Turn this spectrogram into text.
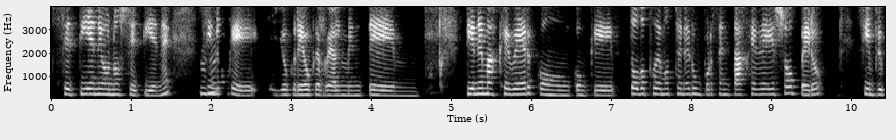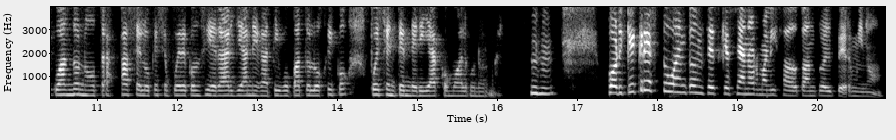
se tiene o no se tiene, sino que yo creo que realmente tiene más que ver con, que todos podemos tener un porcentaje de eso, pero siempre y cuando no traspase lo que se puede considerar ya negativo patológico, pues se entendería como algo normal. ¿Por qué crees tú entonces que se ha normalizado tanto el término?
